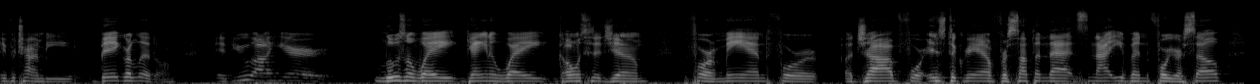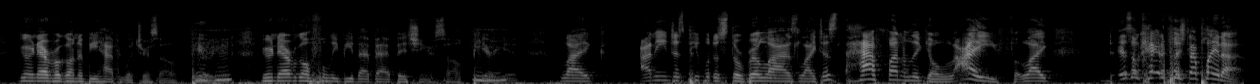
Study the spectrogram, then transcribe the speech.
if you're trying to be big or little, if you out here losing weight, gaining weight, going to the gym for a man, for a job, for Instagram, for something that's not even for yourself, you're never going to be happy with yourself. Period. You're never going to fully be that bad bitch in yourself. Period. Like. I need just people just to realize, like, just have fun and live your life. Like, it's okay to push that plate up,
